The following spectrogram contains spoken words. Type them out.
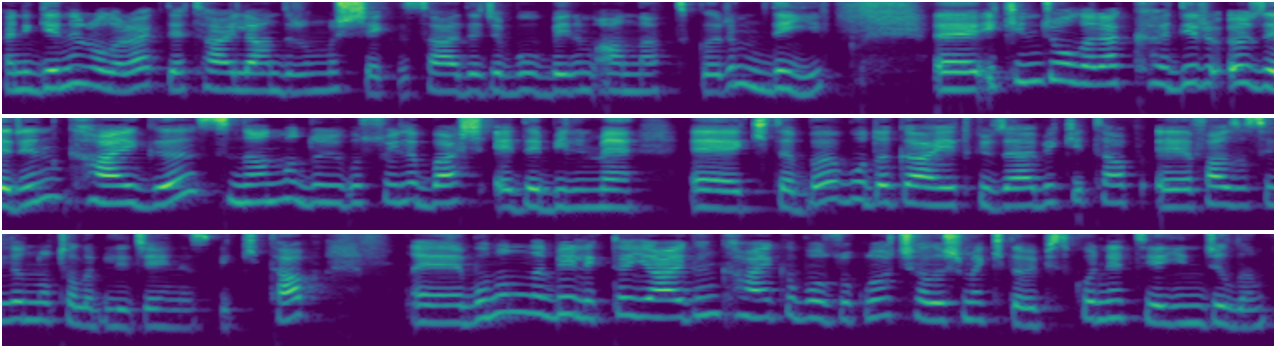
hani genel olarak detaylandırılmış şekli sadece bu benim anlattıklarım değil. E, ikinci olarak Kadir Özer'in Kaygı Sınanma Duygusuyla Baş Edebilme e, kitabı. Bu da gayet güzel bir kitap. E, fazlasıyla not alabileceğiniz bir kitap. Ee, bununla birlikte yaygın kaygı bozukluğu çalışma kitabı Psikonet yayıncılığım.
